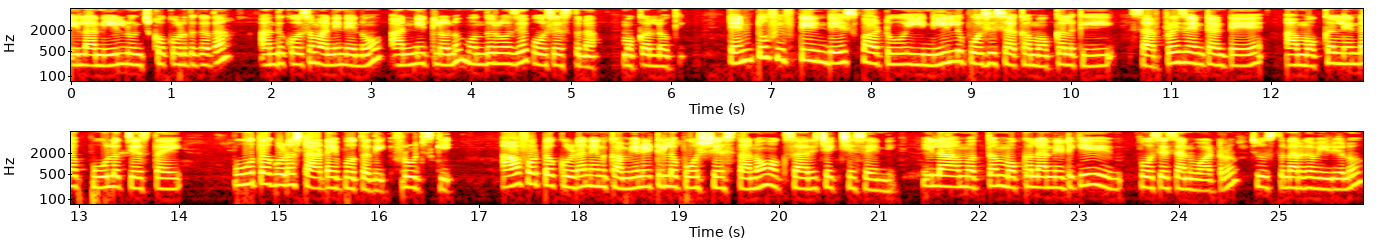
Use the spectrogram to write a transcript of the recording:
ఇలా నీళ్ళు ఉంచుకోకూడదు కదా. అందుకోసం అని నేను అన్నిట్లోనూ ముందు రోజే పోసేస్తున్నా మొక్కల్లోకి. టెన్ టు ఫిఫ్టీన్ డేస్ పాటు ఈ నీళ్ళు పోసేసాక మొక్కలకి సర్ప్రైజ్ ఏంటంటే ఆ మొక్కల నిండా పూలు వచ్చేస్తాయి. పూత కూడా స్టార్ట్ అయిపోతుంది ఫ్రూట్స్కి. ఆ ఫోటో కూడా నేను కమ్యూనిటీలో పోస్ట్ చేస్తాను. ఒకసారి చెక్ చేసేయండి. ఇలా మొత్తం మొక్కలన్నిటికీ పోసేసాను వాటర్. చూస్తున్నారుగా వీడియోలో.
